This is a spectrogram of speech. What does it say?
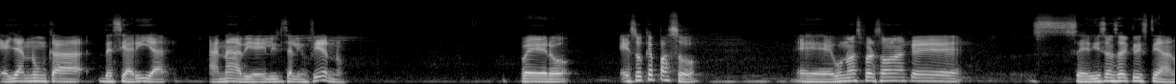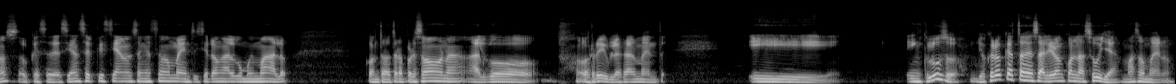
ella nunca desearía a nadie el irse al infierno. Pero eso que pasó, eh, unas personas que se dicen ser cristianos o que se decían ser cristianos en ese momento hicieron algo muy malo contra otra persona, algo horrible realmente. Y incluso, yo creo que hasta se salieron con la suya, más o menos.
